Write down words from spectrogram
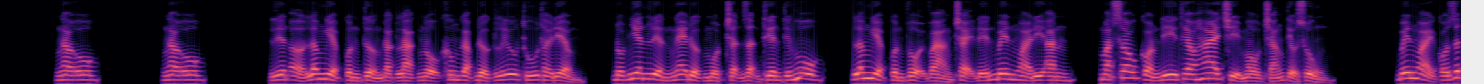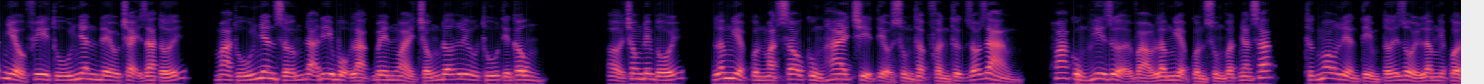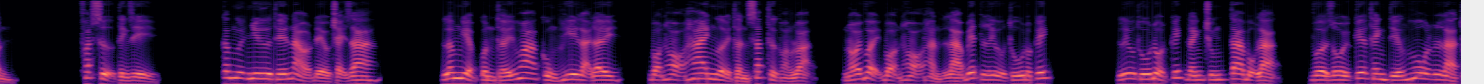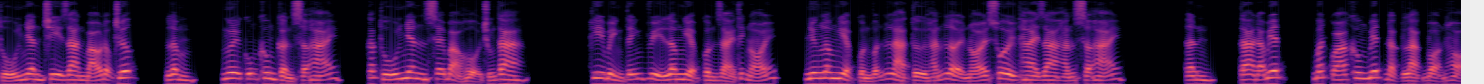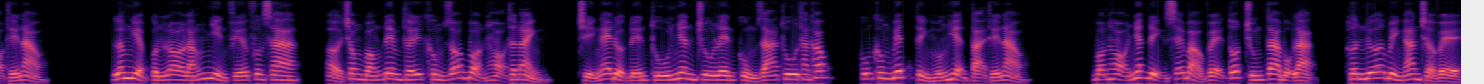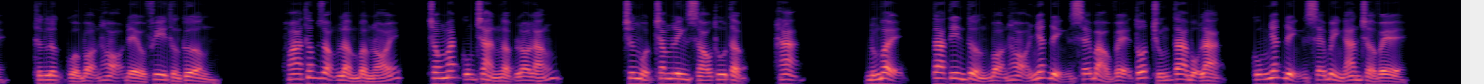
Nga ô! Nga ô! Liên ở lâm nghiệp quần tưởng đặc lạc nộ không gặp được lưu thú thời điểm, đột nhiên liền nghe được một trận giận thiên tiếng hô, lâm nghiệp quần vội vàng chạy đến bên ngoài đi ăn, mặt sau còn đi theo hai chỉ màu trắng tiểu sủng. Bên ngoài có rất nhiều phi thú nhân đều chạy ra tới, mà thú nhân sớm đã đi bộ lạc bên ngoài chống đỡ lưu thú tiến công. Ở trong đêm tối, lâm nghiệp quần mặt sau cùng hai chỉ tiểu sủng thập phần thực rõ ràng, hoa cùng hy dựa vào lâm nghiệp quần sùng vật nhan sắc, thực mau liền tìm tới rồi lâm nghiệp quần. Phát sự tình gì? Các ngươi như thế nào đều chạy ra? Lâm nghiệp quần thấy hoa cùng hy lại đây, bọn họ hai người thần sắc thực hoảng loạn, nói vậy bọn họ hẳn là biết lưu thú đột kích. Lưu thú đột kích đánh chúng ta bộ lạc, vừa rồi kia thanh tiếng hô là thú nhân chi gian báo động trước, Lâm, ngươi cũng không cần sợ hãi, các thú nhân sẽ bảo hộ chúng ta. Khi bình tĩnh vì Lâm nghiệp quần giải thích nói, nhưng Lâm nghiệp quần vẫn là từ hắn lời nói xuôi thai ra hắn sợ hãi. Ân, ta đã biết, bất quá không biết đặc lạc bọn họ thế nào. Lâm nghiệp quần lo lắng nhìn phía phương xa, ở trong bóng đêm thấy không rõ bọn họ thân ảnh, chỉ nghe được đến thú nhân chu lên cùng dã thu than khóc, cũng không biết tình huống hiện tại thế nào. Bọn họ nhất định sẽ bảo vệ tốt chúng ta bộ lạc, hơn nữa bình an trở về, thực lực của bọn họ đều phi thường cường. Hoa thấp giọng lẩm bẩm nói, trong mắt cũng tràn ngập lo lắng. chương 106 thu tập, hạ. Đúng vậy, ta tin tưởng bọn họ nhất định sẽ bảo vệ tốt chúng ta bộ lạc, cũng nhất định sẽ bình an trở về.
